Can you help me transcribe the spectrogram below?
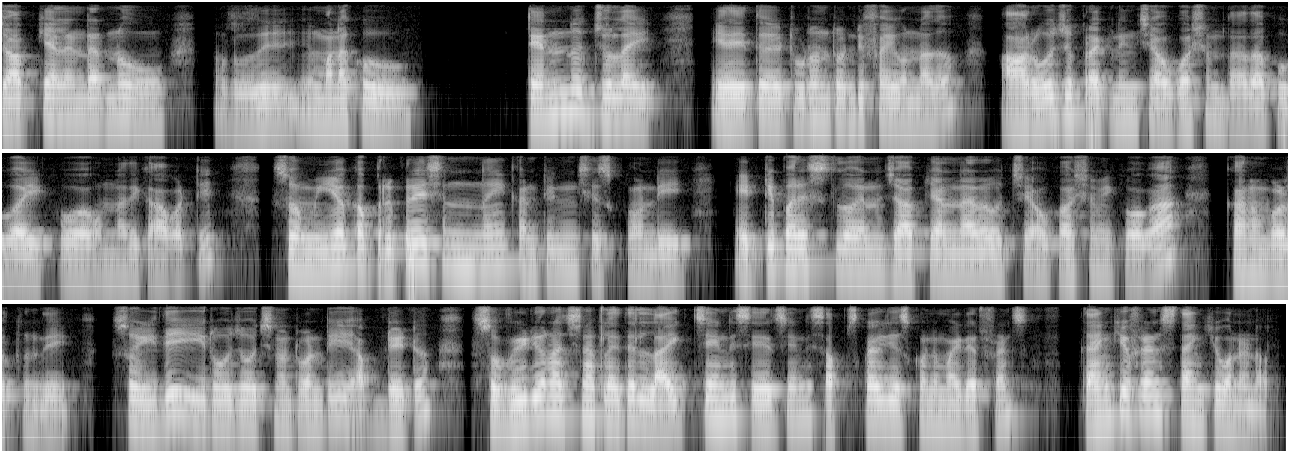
జాబ్ క్యాలెండర్ను మనకు టెన్ జూలై ఏదైతే టూ థౌజండ్ ట్వంటీ ఫైవ్ ఉన్నదో ఆ రోజు ప్రకటించే అవకాశం దాదాపుగా ఎక్కువ ఉన్నది కాబట్టి. సో మీ యొక్క ప్రిపరేషన్ని కంటిన్యూ చేసుకోండి. ఎట్టి పరిస్థితుల్లో అయినా జాబ్ క్యాలెండర్ వచ్చే అవకాశం ఎక్కువగా కనబడుతుంది. సో ఇది ఈరోజు వచ్చినటువంటి అప్డేట్. సో వీడియో నచ్చినట్లయితే లైక్ చేయండి షేర్ చేయండి సబ్స్క్రైబ్ చేసుకోండి my dear friends. Thank you friends. Thank you one and all.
